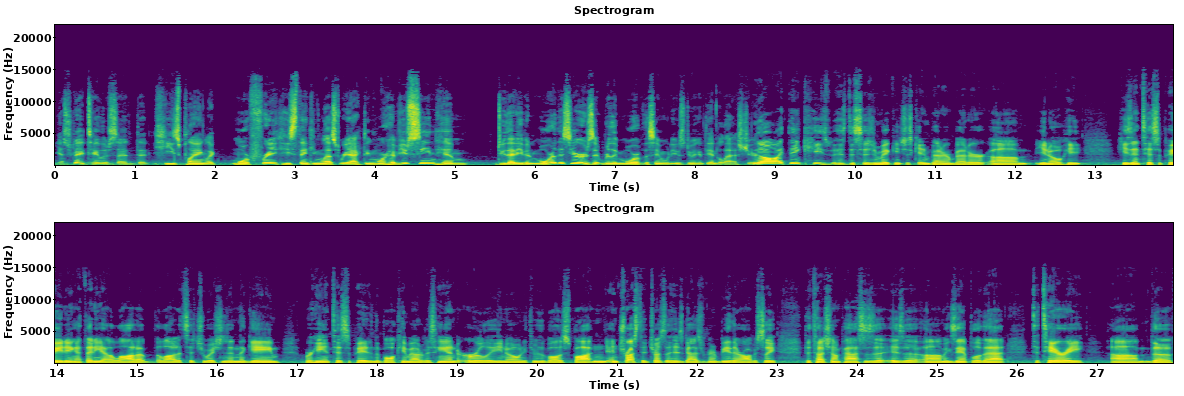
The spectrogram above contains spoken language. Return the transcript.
yesterday, Taylor said that he's playing like more free. He's thinking less, reacting more. Have you seen him do that even more this year, or is it really more of the same what he was doing at the end of last year? No, I think he's his decision making is just getting better and better. Um, you know, he he's anticipating. I think he had a lot of a lot of situations in the game where he anticipated and the ball came out of his hand early. You know, and he threw the ball to the spot and, and trusted trusted his guys were going to be there. Obviously, the touchdown pass is a, is a um, example of that to Terry. Um, the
